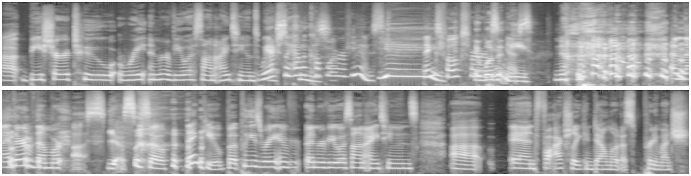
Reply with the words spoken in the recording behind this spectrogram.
Uh, be sure to rate and review us on iTunes. We actually have a couple of reviews. Yay. Thanks, folks, for It wasn't me. us. No, and neither of them were us. Yes. So thank you. But please rate and, and review us on iTunes. Uh, and fo- actually, you can download us pretty much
